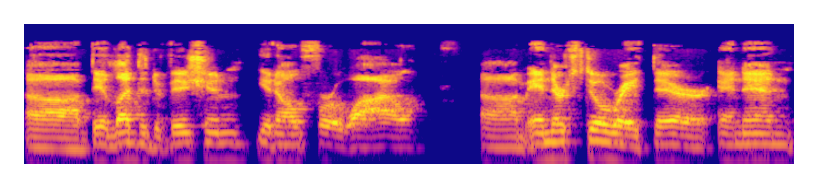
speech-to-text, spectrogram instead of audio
Uh, they led the division, you know, for a while um, and they're still right there. And then,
